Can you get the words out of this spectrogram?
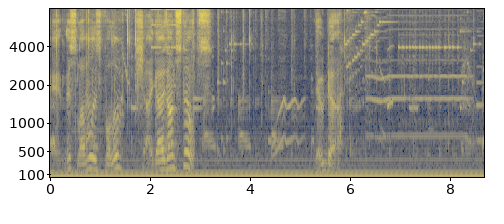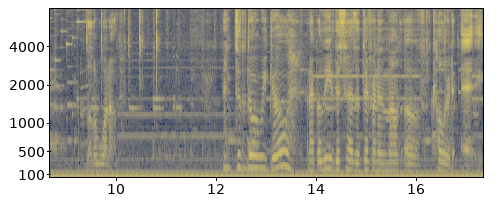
And this level is full of Shy Guys on Stilts. No duh. Another one up. Into the door we go, and I believe this has a different amount of colored eggs.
